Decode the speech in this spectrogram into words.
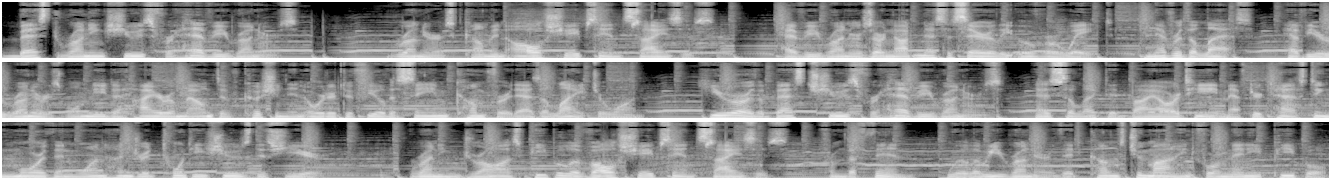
Best running shoes for heavy runners. Runners come in all shapes and sizes. Heavy runners are not necessarily overweight, nevertheless, heavier runners will need a higher amount of cushion in order to feel the same comfort as a lighter one. Here are the best shoes for heavy runners, as selected by our team after testing more than 120 shoes this year. Running draws people of all shapes and sizes, from the thin, willowy runner that comes to mind for many people,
